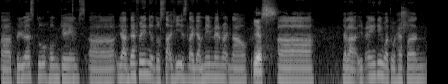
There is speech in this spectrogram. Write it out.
uh, previous two home games. Uh, yeah, definitely need to start. He is like their main man right now. Yes. Uh, yeah lah. If anything were to happen,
